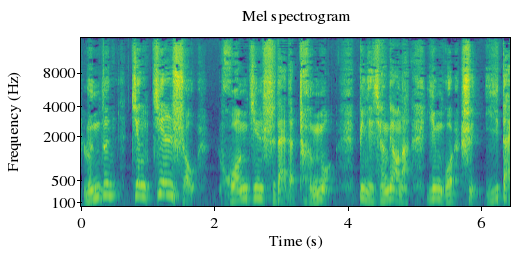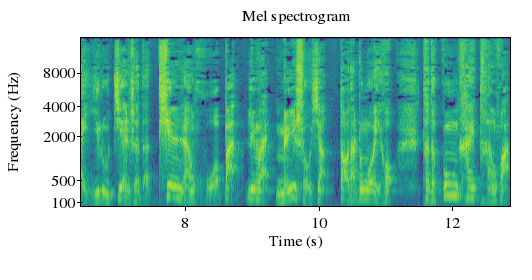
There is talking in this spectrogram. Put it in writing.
伦敦将坚守。黄金时代的承诺，并且强调呢，英国是一带一路建设的天然伙伴。另外，梅首相到达中国以后，他的公开谈话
